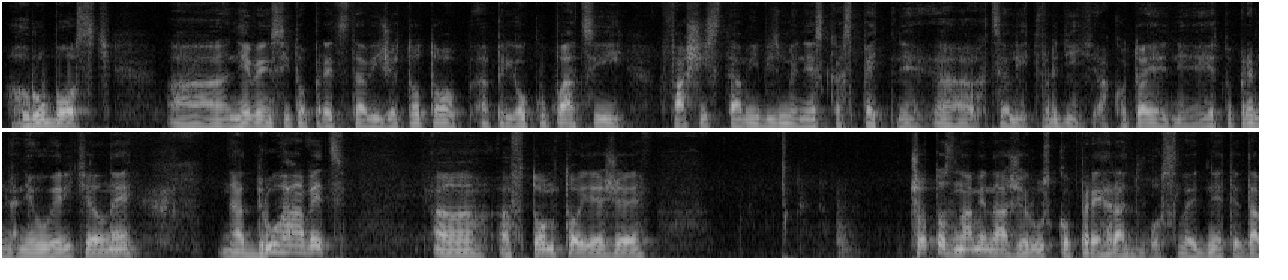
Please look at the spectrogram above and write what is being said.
hrubosť. A neviem si to predstaviť, že toto pri okupácii fašistami by sme dneska spätne uh, chceli tvrdiť. Ako to je, je to pre mňa neuveriteľné. A druhá vec uh, v tomto je, že čo to znamená, že Rusko prehra dôsledne? Teda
